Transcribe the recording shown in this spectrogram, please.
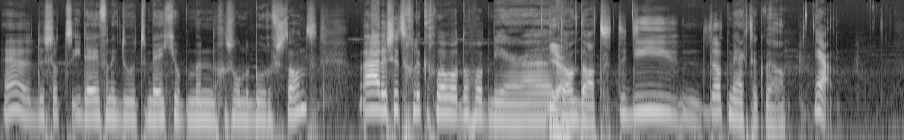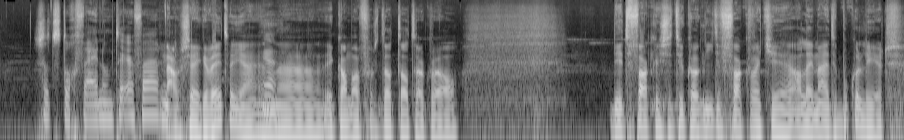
Hè, dus dat idee van ik doe het een beetje op mijn gezonde boerenverstand. Maar er zit gelukkig wel wat, nog wat meer eh, Ja. dan dat. Die, dat merkte ik wel. Ja. Dus dat is toch fijn om te ervaren. Nou, zeker weten, ja. En eh, ik kan me voorstellen dat dat ook wel... Dit vak is natuurlijk ook niet een vak wat je alleen maar uit de boeken leert.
